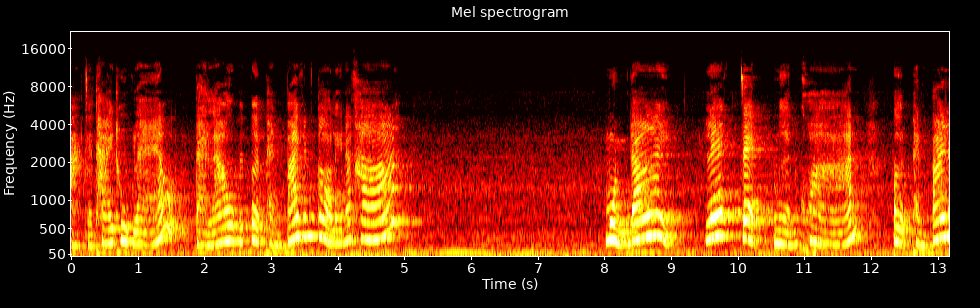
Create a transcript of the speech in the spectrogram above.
อาจจะทายถูกแล้ว แต่เราไปเปิดแผ่นป้ายกันต่อเลยนะคะหมุนได้ เลขเจ็ด เหมือนขวาน เปิดแผ่นป้ายเล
